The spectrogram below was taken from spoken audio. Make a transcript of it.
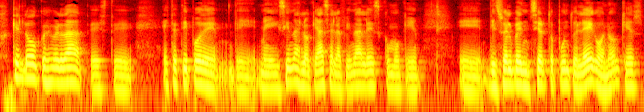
qué loco, es verdad. Este, este tipo de, de medicinas lo que hace al final es como que eh, disuelve en cierto punto el ego, ¿no? Que es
